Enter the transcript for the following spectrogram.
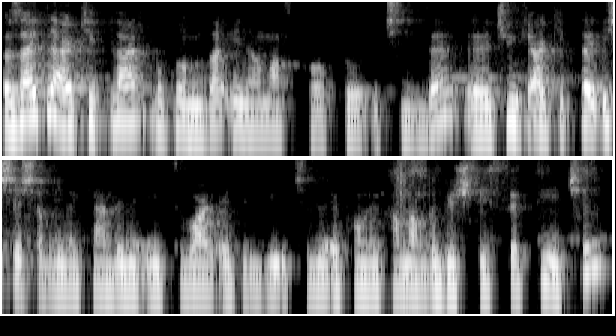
Özellikle erkekler bu konuda inanılmaz korku içinde. E, çünkü erkekler iş yaşamıyla kendine itibar edindiği için ve ekonomik anlamda güçlü hissettiği için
